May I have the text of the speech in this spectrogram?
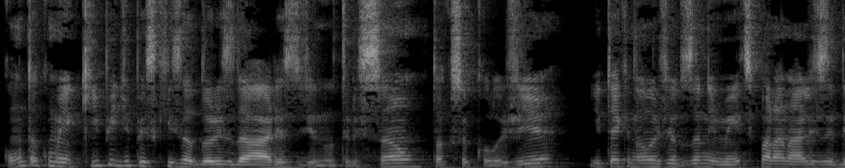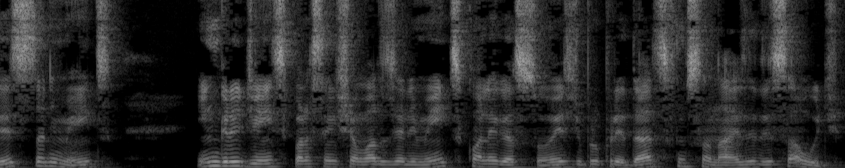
conta com uma equipe de pesquisadores da áreas de nutrição, toxicologia e tecnologia dos alimentos para análise desses alimentos e ingredientes para serem chamados de alimentos com alegações de propriedades funcionais e de saúde.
